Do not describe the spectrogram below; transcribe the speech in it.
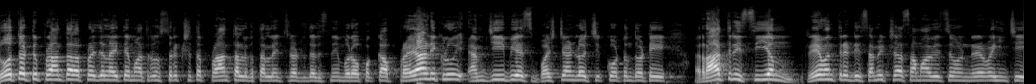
లోతట్టు ప్రాంతాల ప్రజలను అయితే మాత్రం సురక్షిత ప్రాంతాలకు తరలించినట్లు తెలుస్తుంది మరోపక్క ప్రయాణికులు ఎంజీబీఎస్ బస్ స్టాండ్లో చిక్కోవడంతో రాత్రి సీఎం రేవంత్ రెడ్డి సమీక్షా సమావేశం నిర్వహించి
